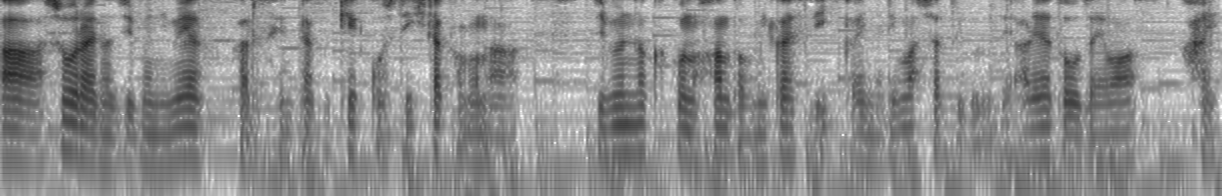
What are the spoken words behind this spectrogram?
ああ、将来の自分に迷惑かかる選択結構してきたかもな。自分の過去の判断を見返す一回になりましたということで、ありがとうございます。はい。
